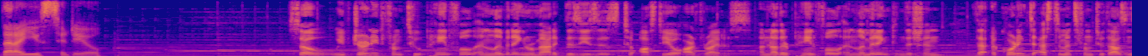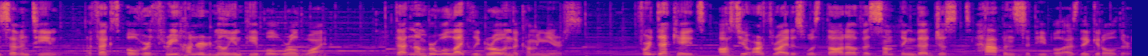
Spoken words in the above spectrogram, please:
that I used to do. So, we've journeyed from two painful and limiting rheumatic diseases to osteoarthritis, another painful and limiting condition that, according to estimates from 2017, affects over 300 million people worldwide. That number will likely grow in the coming years. For decades, osteoarthritis was thought of as something that just happens to people as they get older.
